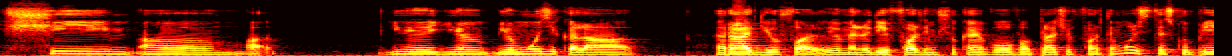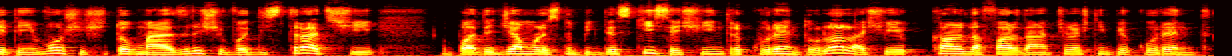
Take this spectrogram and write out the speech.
și uh, e, e, e o muzică la radio, e o melodie foarte mișto care vouă vă place foarte mult, sunteți cu prietenii voștri și tocmai ați râs și vă distrați și poate geamurile sunt un pic deschise și intră curentul ăla și e cald afară, dar în același timp e curent,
